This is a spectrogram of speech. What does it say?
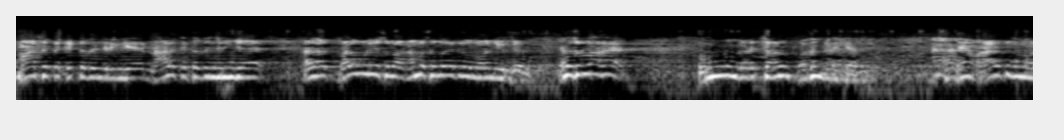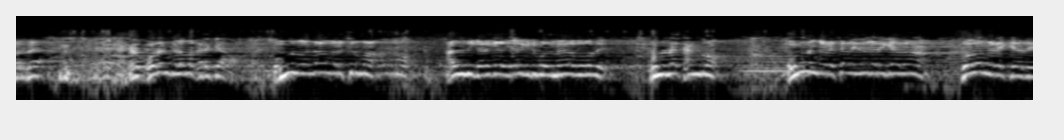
மாசத்தை கெட்டதுங்கிறீங்க நாளை கெட்டதுங்கிறீங்க. அதாவது பழமொழியை சொல்லுவாங்க. நம்ம சமுதாயத்தில் ஒரு நுழைஞ்சு இருக்காது. என்ன சொல்லுவாங்க? ஒண்ணும் கிடைச்சாலும் புதன் கிடைக்காது. ஏன் வாரத்துக்கு ஒண்ணு வருது? புதன்கிழமை கிடைக்காது. ஒண்ணு வேண்டாம் கிடைச்சிருமா? அது நீ கிடைக்காது. ஏறிக்கிட்டு போகுது மேல போகுது. ஒண்ணுனா தங்கம். ஒண்ணும் கிடைச்சாலும் எது கிடைக்காதான் புதன் கிடைக்காது.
